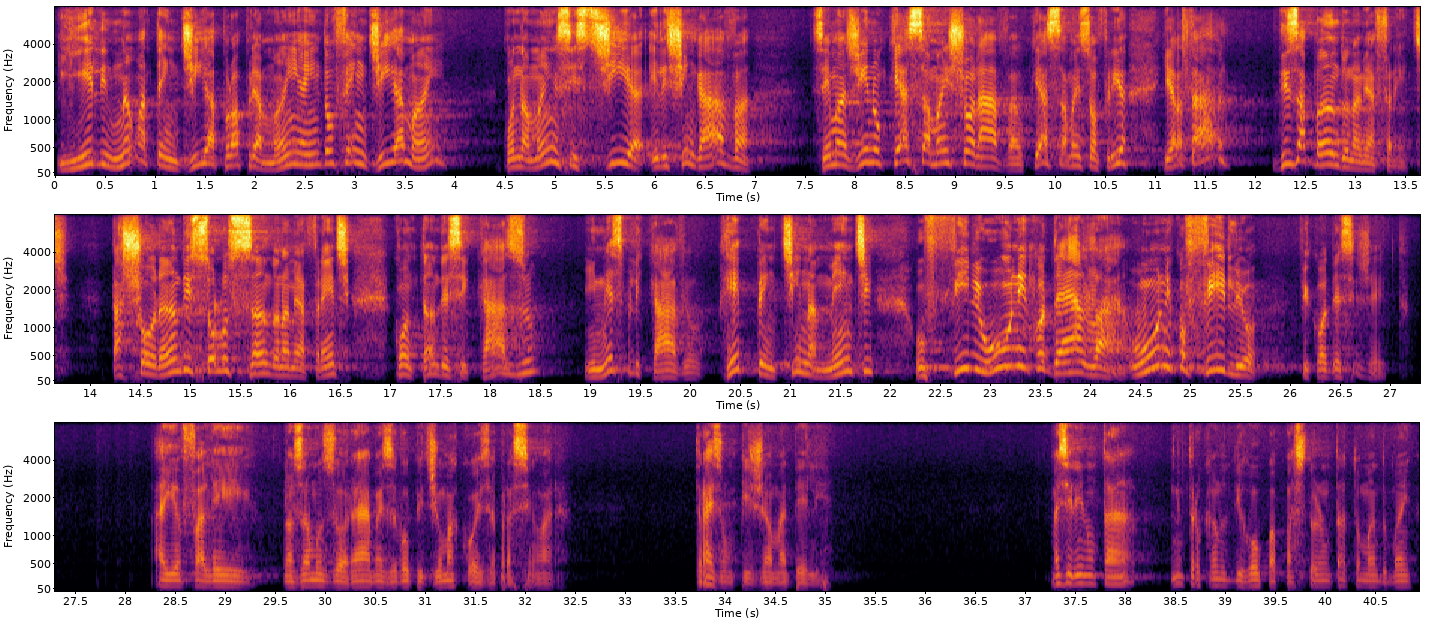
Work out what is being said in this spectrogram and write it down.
E ele não atendia a própria mãe, ainda ofendia a mãe. Quando a mãe insistia, ele xingava. Você imagina o que essa mãe chorava, o que essa mãe sofria, e ela está desabando na minha frente, está chorando e soluçando na minha frente, contando esse caso inexplicável. Repentinamente, o filho único dela, o único filho, ficou desse jeito. Aí eu falei: Nós vamos orar, mas eu vou pedir uma coisa para a senhora. Traz um pijama dele. Mas ele não está nem trocando de roupa, pastor, não está tomando banho.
